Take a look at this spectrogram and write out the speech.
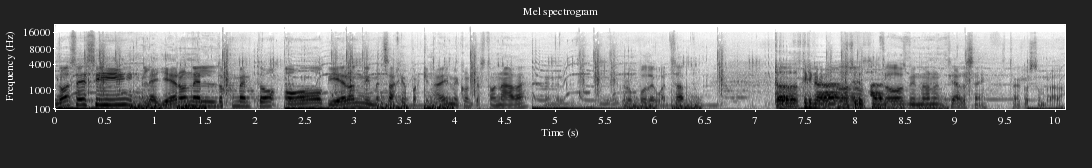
No sé si leyeron el, docu- momento o vieron mi mensaje porque nadie me contestó nada en el, en el grupo de WhatsApp. Todos ignoramos todos me ignoran, ya lo sé, estoy acostumbrado.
